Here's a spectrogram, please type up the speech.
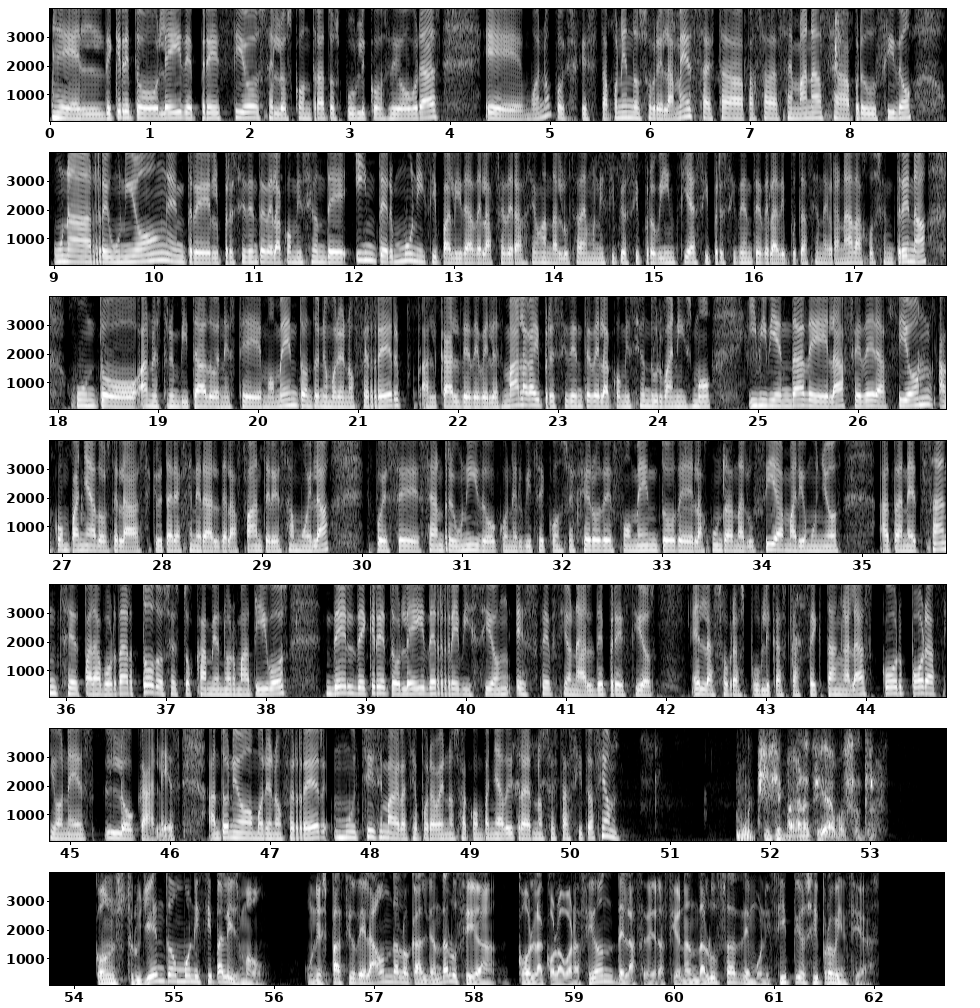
el decreto ley de precios en los contratos públicos de obras, eh, bueno, pues que se está poniendo sobre la mesa. Esta pasada semana se ha producido una reunión entre el presidente de la Comisión de Intermunicipalidad de la Federación Andaluza de Municipios y Provincias y presidente de la Diputación de Granada, José Entrena, junto a nuestro invitado en este momento, Antonio Moreno Ferrer, alcalde de Vélez Málaga y presidente de la Comisión de Urbanismo y Vivienda de la Federación, acompañados de la secretaria general de la FAN, Teresa Muela pues eh, se han reunido con el viceconsejero de Fomento de la Junta de Andalucía, Mario Muñoz Atanet Sánchez, para abordar todos estos cambios normativos del decreto ley de revisión excepcional de precios en las obras públicas que afectan a las corporaciones locales. Antonio Moreno Ferrer, muchísimas gracias por habernos acompañado y traernos esta situación. Muchísimas gracias a vosotros. Construyendo un municipalismo un espacio de la onda local de Andalucía con la colaboración de la Federación Andaluza de Municipios y Provincias.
